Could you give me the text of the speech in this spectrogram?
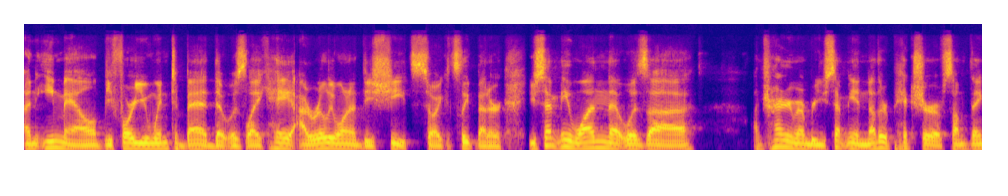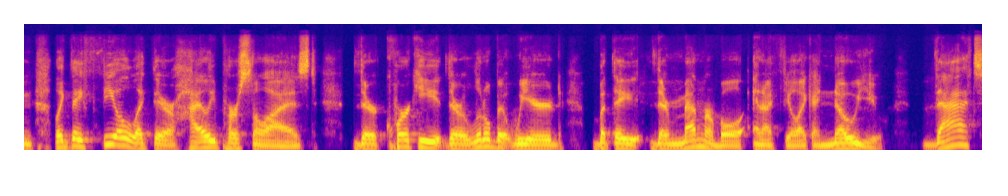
an email before you went to bed that was like, "Hey, I really wanted these sheets so I could sleep better." You sent me one that was uh I'm trying to remember you sent me another picture of something like they feel like they're highly personalized. They're quirky, they're a little bit weird, but they they're memorable and I feel like I know you. That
